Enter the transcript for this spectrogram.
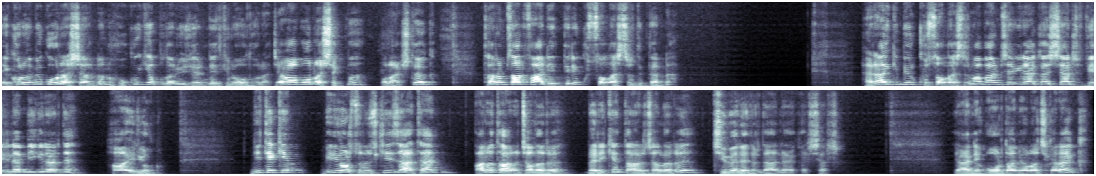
ekonomik uğraşlarının hukuk yapıları üzerinde etkili olduğuna. Cevaba ulaştık mı? Ulaştık. Tarımsal faaliyetleri kutsallaştırdıklarına. Herhangi bir kutsallaştırma var mı sevgili arkadaşlar? Verilen bilgilerde? Hayır yok. Nitekim biliyorsunuz ki zaten ana tanrıçaları, bereket tanrıçaları çiveledir değerli arkadaşlar. Yani oradan yola çıkarak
